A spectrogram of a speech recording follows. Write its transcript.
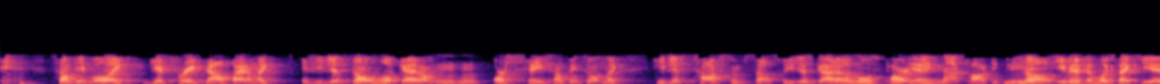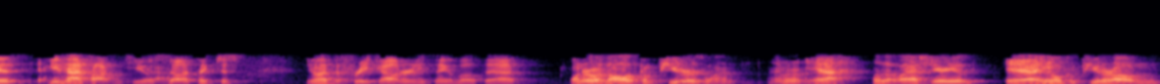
some people like get freaked out by it. I'm like, if you just don't look at him Mm-hmm. or say something to him, like he just talks to himself. So you just gotta For the most part, Yeah. he's not talking to you. no, even if it looks like he is, Yeah. he's not talking to you. Yeah. So it's like just you don't have to freak out or anything about that. Wonder where all his computers went. Remember, Yeah, was that last year he was yeah. had the he- old computer out and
